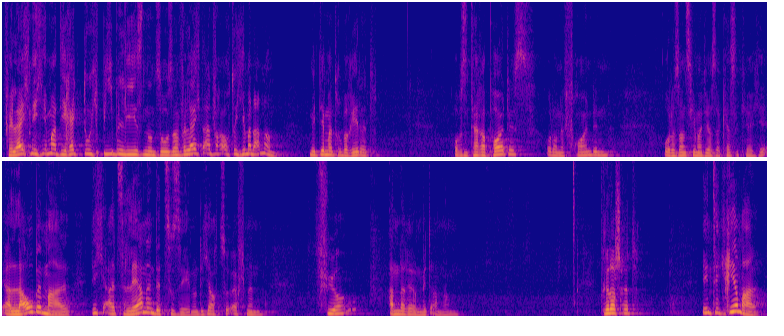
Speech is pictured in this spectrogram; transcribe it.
Vielleicht nicht immer direkt durch Bibel lesen und so, sondern vielleicht einfach auch durch jemand anderen, mit dem man darüber redet. Ob es ein Therapeut ist oder eine Freundin oder sonst jemand hier aus der Kesselkirche. Erlaube mal, dich als Lernende zu sehen und dich auch zu öffnen für andere und mit anderen. Dritter Schritt. Integrier mal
